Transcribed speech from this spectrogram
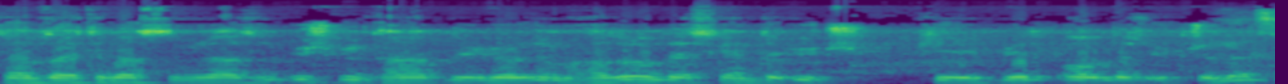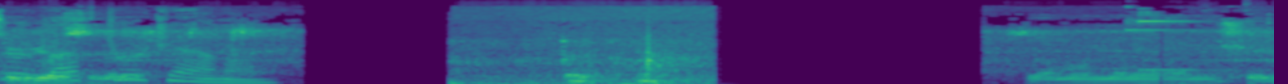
Sabzaytı bastım lazım. 3000 kanatlıyı gördün mü? Hazır ol deskente 3, 2, 1, ol des 300 User left your channel. Zamanla yanlış oldu.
